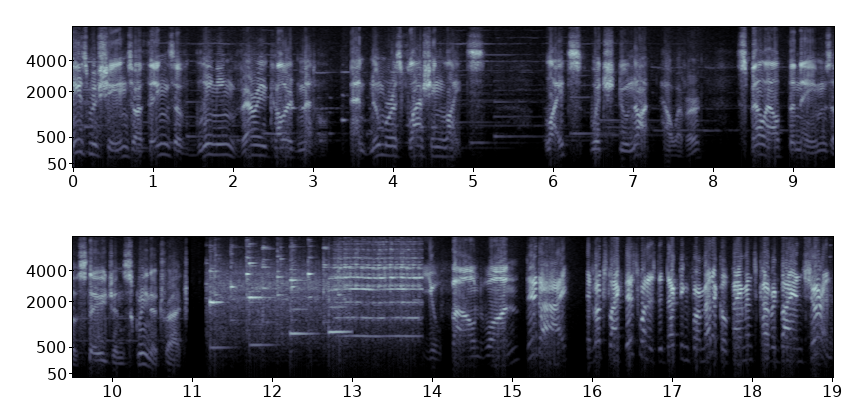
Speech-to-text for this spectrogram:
These machines are things of gleaming varicolored metal and numerous flashing lights. Lights which do not, however, spell out the names of stage and screen attractions. You found one? Did I? It looks like this one is deducting for medical payments covered by insurance.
